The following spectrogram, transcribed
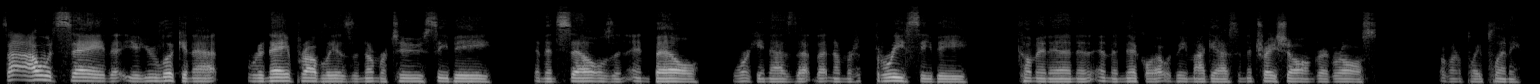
So I would say that you're looking at Rene probably as the number two CB, and then Sells and, and Bell working as that, that number three CB coming in and, and the nickel. That would be my guess. And then Trey Shaw and Greg Ross are going to play plenty.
